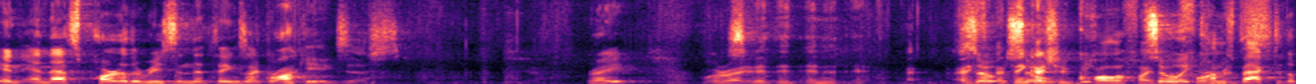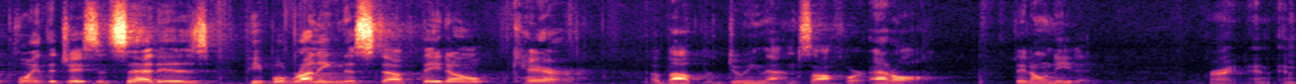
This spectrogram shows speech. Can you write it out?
and, and that's part of the reason that things like RoCE exist, right? All right, it, it, and it, I, So- I think I should qualify So it comes back to the point that Jason said is people running this stuff, they don't care about doing that in software at all. They don't need it. Right, and, and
